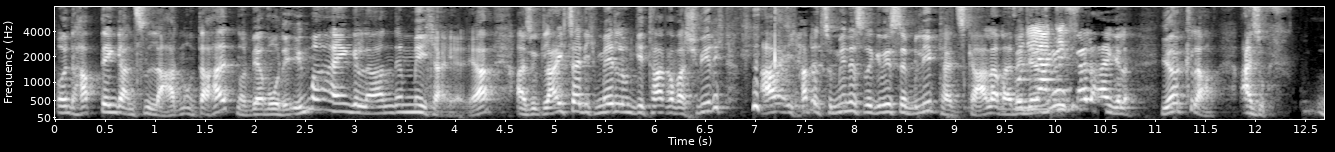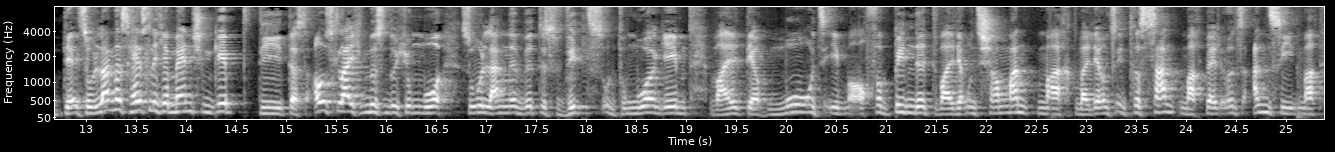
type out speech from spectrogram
und habe den ganzen Laden unterhalten. Und wer wurde immer eingeladen? Der Michael, ja. Also gleichzeitig Mädel und Gitarre war schwierig, aber ich hatte zumindest eine gewisse Beliebtheitsskala, weil wenn der Michael eingeladen, ja klar. Also der, solange es hässliche Menschen gibt, die das ausgleichen müssen durch Humor, solange wird es Witz und Humor geben, weil der Humor uns eben auch verbindet, weil der uns charmant macht, weil der uns interessant macht, weil der uns anzieht macht,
